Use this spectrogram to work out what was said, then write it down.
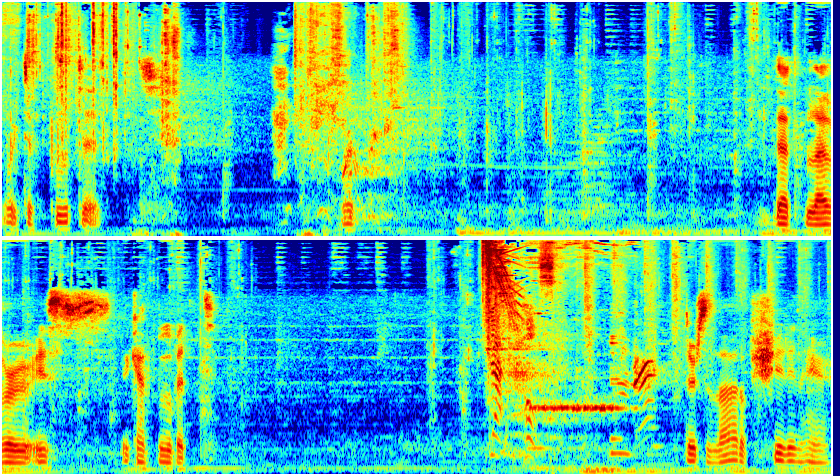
Where to put it? What? That lever is. I can't move it. There's a lot of shit in here.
